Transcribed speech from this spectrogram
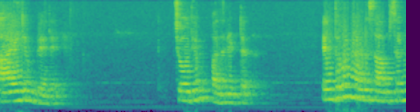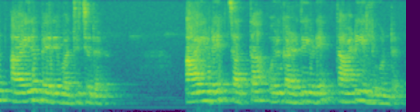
ആയിരം പേരെ. ചോദ്യം പതിനെട്ട്. എന്തുകൊണ്ടാണ് സാംസൺ ആയിരം പേരെ വധിച്ചത്? ആയുടെ ചത്ത ഒരു കഴുതയുടെ താടിയെല്ലുകൊണ്ട്.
